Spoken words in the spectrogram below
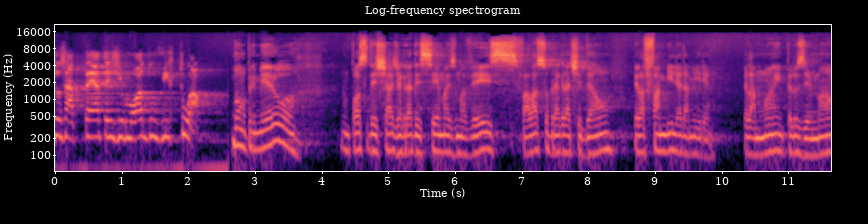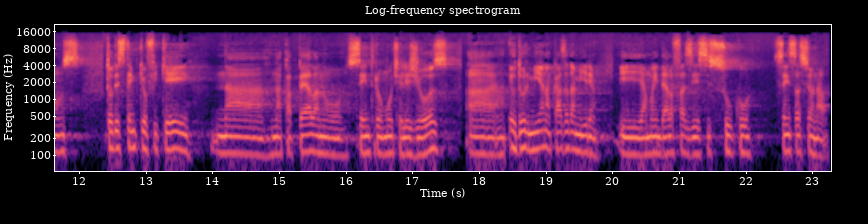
dos atletas de modo virtual? Bom, primeiro não posso deixar de agradecer mais uma vez, falar sobre a gratidão pela família da Miriam, pela mãe, pelos irmãos. Todo esse tempo que eu fiquei na, na capela, no centro multireligioso, ah, eu dormia na casa da Miriam e a mãe dela fazia esse suco sensacional.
